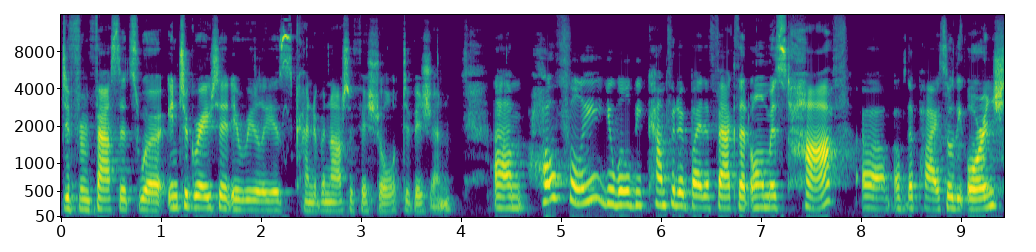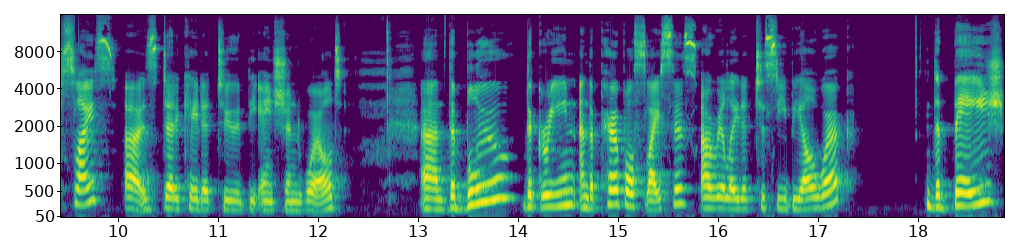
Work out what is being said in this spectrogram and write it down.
different facets were integrated, it really is kind of an artificial division. Um, hopefully, you will be comforted by the fact that almost half uh, of the pie, so the orange slice, uh, is dedicated to the ancient world. Uh, the blue, the green, and the purple slices are related to CBL work. The beige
